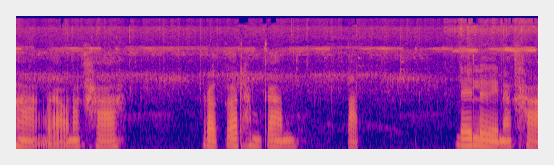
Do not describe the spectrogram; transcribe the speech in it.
ห่างแล้วนะคะ เราก็ทำการตัดได้เลยนะคะ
